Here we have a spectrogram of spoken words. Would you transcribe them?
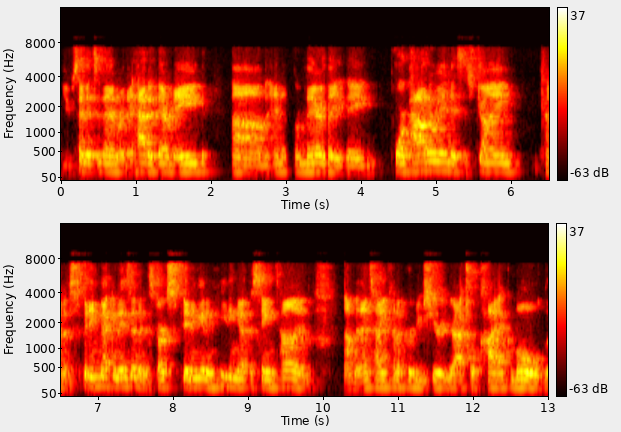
you send it to them, or they have it there made, um, and then from there they they pour powder in. It's this giant kind of spinning mechanism, and it starts spinning it and heating at the same time, um, and that's how you kind of produce your your actual kayak mold.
